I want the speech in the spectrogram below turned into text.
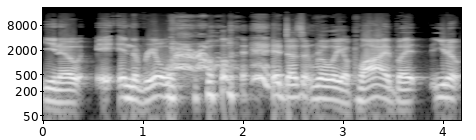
you know, in the real world, it doesn't really apply. But you know,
